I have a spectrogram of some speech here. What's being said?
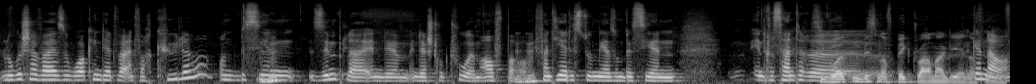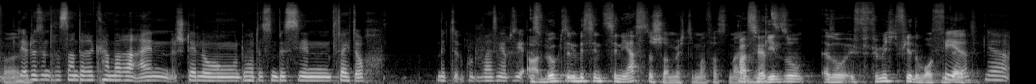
logischerweise Walking Dead war einfach kühler und ein bisschen simpler in, dem, in der Struktur, im Aufbau. Ich fand, hier hattest du mehr so ein bisschen interessantere. Sie wollten ein bisschen auf Big Drama gehen, Genau, du hattest interessantere Kameraeinstellungen, du hattest ein bisschen, vielleicht auch mit, gut, weiß nicht, ob sie Es wirkte ein bisschen cineastischer, möchte man fast meinen. Was sie jetzt? gehen so, also für mich Fear the Walking Fear, Dead. ja.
